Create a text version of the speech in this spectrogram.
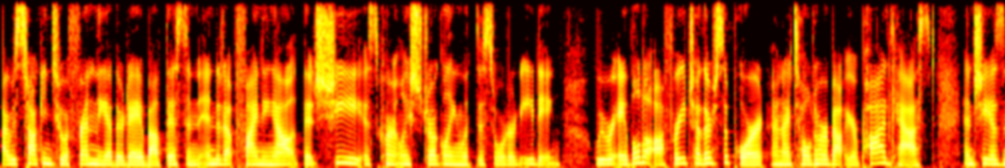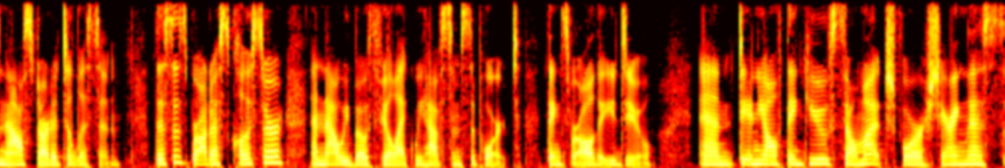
I was talking to a friend the other day about this and ended up finding out that she is currently struggling with disordered eating. We were able to offer each other support, and I told her about your podcast, and she has now started to listen. This is brought us closer, and now we both feel like we have some support. Thanks for all that you do. And Danielle, thank you so much for sharing this.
